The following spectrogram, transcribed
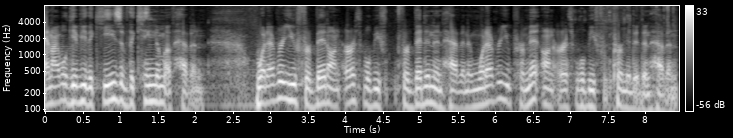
And I will give you the keys of the kingdom of heaven. Whatever you forbid on earth will be forbidden in heaven, and whatever you permit on earth will be permitted in heaven.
